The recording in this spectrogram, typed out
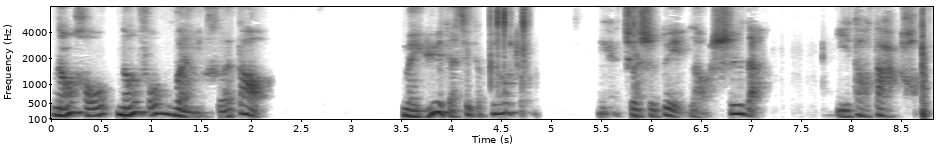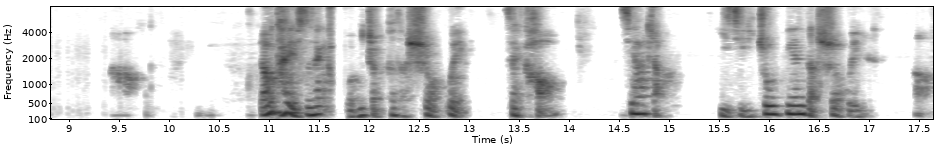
能否能否吻合到美育的这个标准？你看，这是对老师的一道大考啊。然后他也是在考我们整个的社会，在考家长以及周边的社会人啊，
